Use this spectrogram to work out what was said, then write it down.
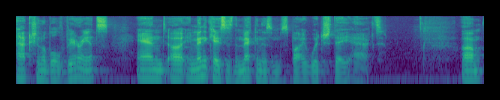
actionable variants and uh, in many cases the mechanisms by which they act. Um,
